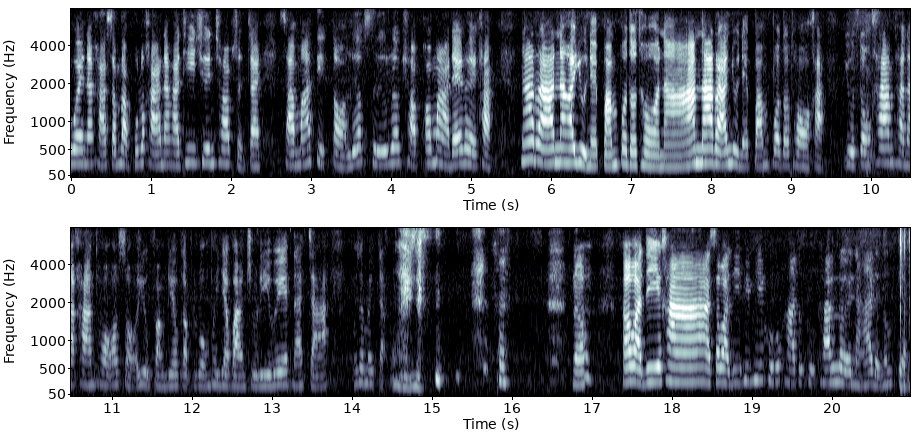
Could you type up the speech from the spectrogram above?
ด้วยนะคะสำหรับคุณลูกค้านะคะ ที่ชื่นชอบสนใจ สามารถติดต่อเลือกซื้อเลือกช็อปเข้ามาได้เลยค่ะ หน้าร้านนะคะอยู่ในปั๊มปตทนะหน้าร้านอยู่ในปั๊มปตทค่ะ อยู่ตรงข้ามธนาคารทอสอยู่ฝั่งเดียวกับโรงพยาบาลจุรีเวชนะจ๊ะว่าจะไม่จับไงเนาะ สวัสดีค่ะ สวัสดีพี่ๆคุณลูกค้าทุกๆท่านเลยนะเดี๋ยวน้ำเตรียม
